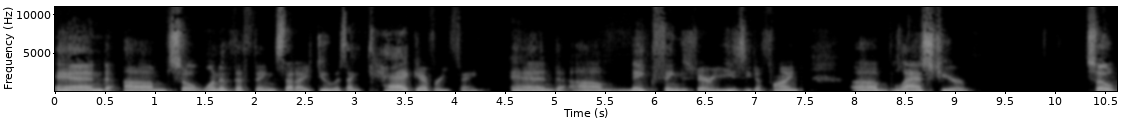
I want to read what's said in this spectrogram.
And um, so one of the things that I do is I tag everything and um, make things very easy to find. Um, last year, so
